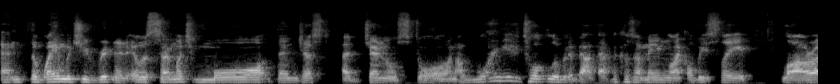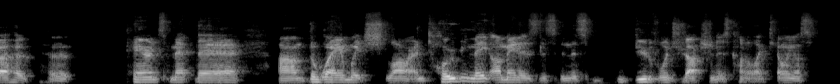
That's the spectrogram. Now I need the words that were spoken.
and the way in which you've written it, it was so much more than just a general store. And I wanted you to talk a little bit about that because I mean, like, obviously, Lara, her, her parents met there. Um, the way in which Lara and Toby meet, I mean, is this in this beautiful introduction is kind of like telling us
